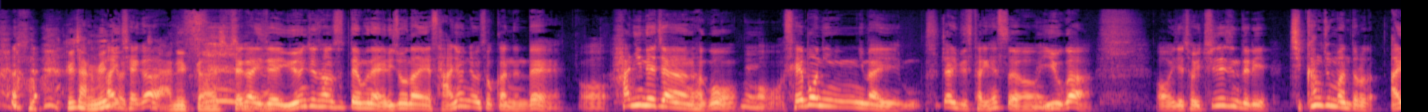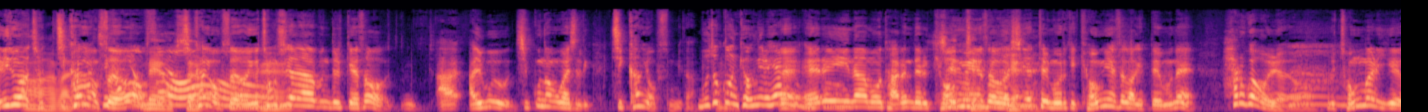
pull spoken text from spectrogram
그 장면이었지 제가, 않을까 싶습니다. 제가 이제 유현진 선수 때문에 애리조나에 4년 연속 갔는데 어 한인 회장하고 네. 어, 세 번이나 술자리 비슷하게 했어요. 네. 이유가 어 이제 저희 취재진들이 직항 좀 만들어 아리조나 아, 직항이 아, 없어요. 직항이 없어요. 네, 직항이 없어요. 이거 네. 청취자분들께서 아, 알고 짚고 넘어가실 때 직항이 없습니다. 무조건 경유를 해야 네, LA나 뭐 다른 데를 경유해서 시애틀, 시애틀 뭐 이렇게 경유해서 가기 때문에 하루가 걸려요. 그리고 정말 이게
